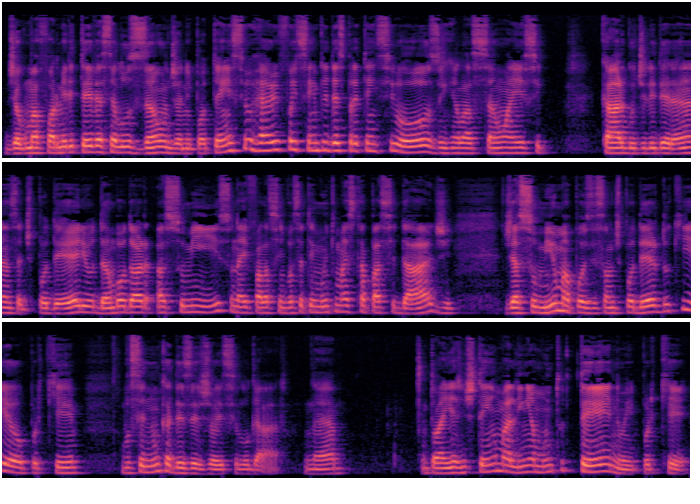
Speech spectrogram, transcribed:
De alguma forma ele teve essa ilusão de onipotência e o Harry foi sempre despretensioso em relação a esse cargo de liderança, de poder, e o Dumbledore assume isso, né, e fala assim: "Você tem muito mais capacidade de assumir uma posição de poder do que eu, porque você nunca desejou esse lugar", né? Então aí a gente tem uma linha muito tênue, porque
